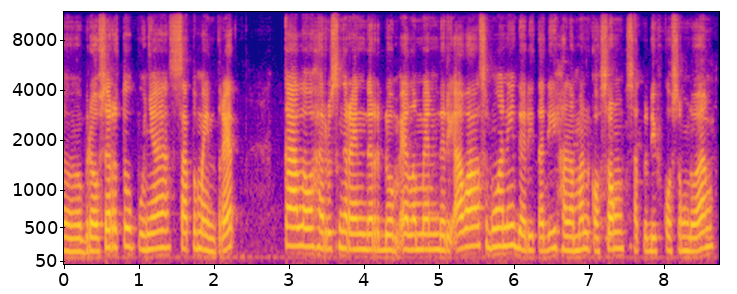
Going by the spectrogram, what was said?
eee, browser tuh punya satu main thread kalau harus ngerender DOM elemen dari awal semua nih, dari tadi halaman kosong, satu div kosong doang,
